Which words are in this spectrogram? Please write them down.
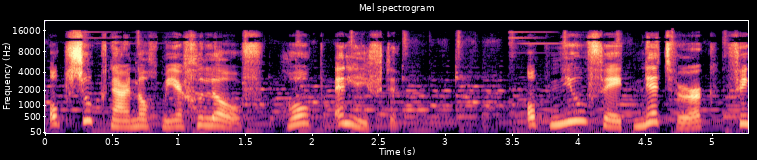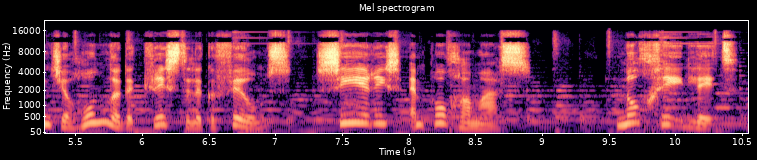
Op zoek naar nog meer geloof, hoop en liefde. Op New Faith Network vind je honderden christelijke films, series en programma's. Nog geen lid?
